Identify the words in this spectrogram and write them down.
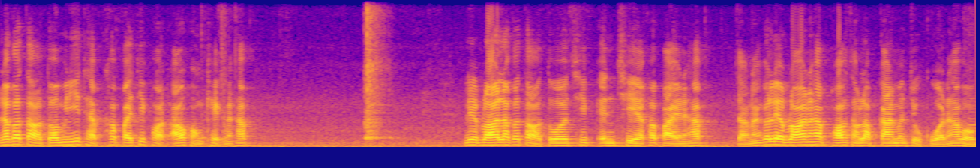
แล้วก็ต่อตัวมินิแท็บเข้าไปที่พอร์ตเอาของเข็กนะครับ เรียบร้อยแล้วก็ต่อตัวชิปเอนเชียเข้าไปนะครับ จากนั้นก็เรียบร้อยนะครับ พร้อมสำหรับการบรรจุขวดนะครับผม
